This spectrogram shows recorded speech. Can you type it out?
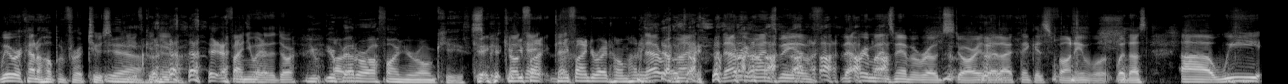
we were kind of hoping for a twosome. Yeah. Keith. Could you find your way to the door? You, you're better off on your own, Keith. Can, can you Okay, find can that- you find your ride home, honey? That, remi- that reminds me of that reminds me of a road story that I think is funny w- with us. Uh, we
